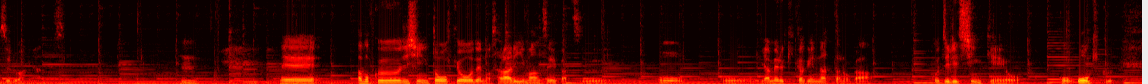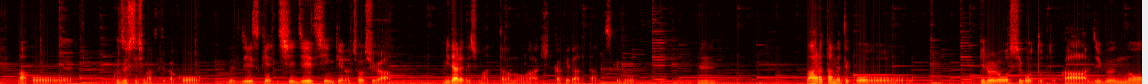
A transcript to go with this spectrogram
するわけなんです。うん。で、僕自身東京でのサラリーマン生活をこう辞めるきっかけになったのが、こう自律神経をこう大きく、まあ、こう崩してしまったというかこう自律自律神経の調子が乱れてしまったのがきっかけだったんですけど、うん。まあ、改めてこういろいろお仕事とか自分の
